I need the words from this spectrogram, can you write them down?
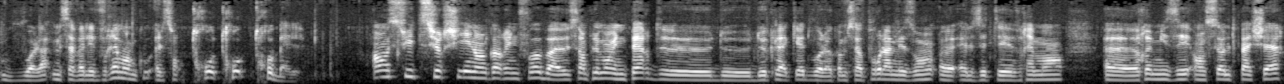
Voilà, mais ça valait vraiment le coup. Elles sont trop, trop, trop belles. Ensuite sur Chine encore une fois bah, simplement une paire de, de, claquettes voilà comme ça pour la maison. Euh, elles étaient vraiment euh, remisées en solde pas cher.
